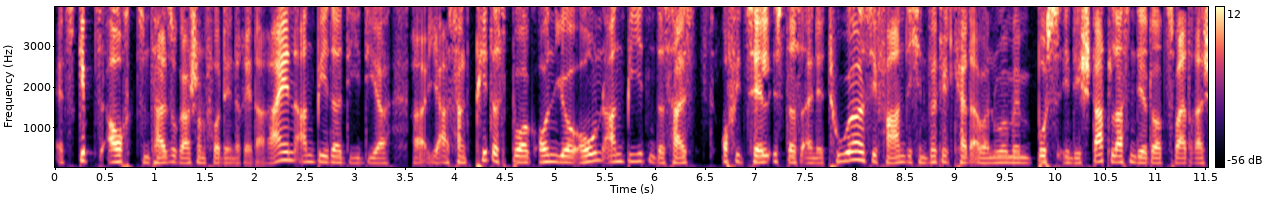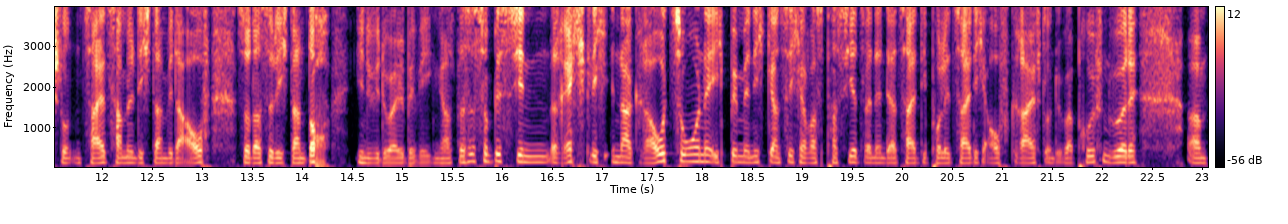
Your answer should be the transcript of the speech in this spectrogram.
Jetzt gibt es auch zum Teil sogar schon vor den Reedereien Anbieter, die dir äh, ja St. Petersburg on your own anbieten. Das heißt, offiziell ist das eine Tour. Sie fahren dich in Wirklichkeit aber nur mit dem Bus in die Stadt, lassen dir dort zwei, drei Stunden Zeit, sammeln dich dann wieder auf, sodass du dich dann doch individuell bewegen kannst. Das ist so ein bisschen rechtlich in der Grauzone. Ich bin mir nicht ganz sicher, was passiert, wenn in der Zeit die Polizei dich aufgreift und überprüfen würde. Ähm,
